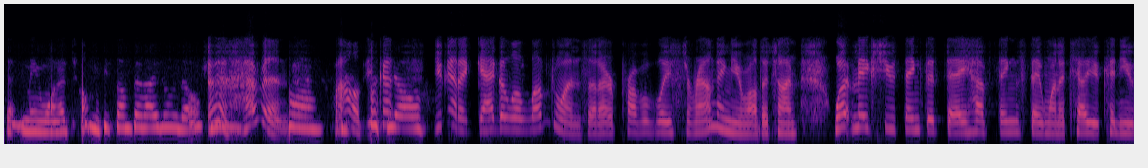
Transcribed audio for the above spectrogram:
that may want to tell me something. I don't know. Good heavens. Oh, Wow, you got no. you got a gaggle of loved ones that are probably surrounding you all the time. What makes you think that they have things they want to tell you? Can you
